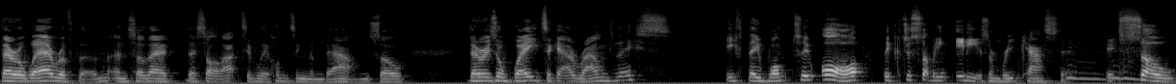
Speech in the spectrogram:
they're aware of them, and so they're they're sort of actively hunting them down. So there is a way to get around this if they want to, or they could just stop being idiots and recast it. It's so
